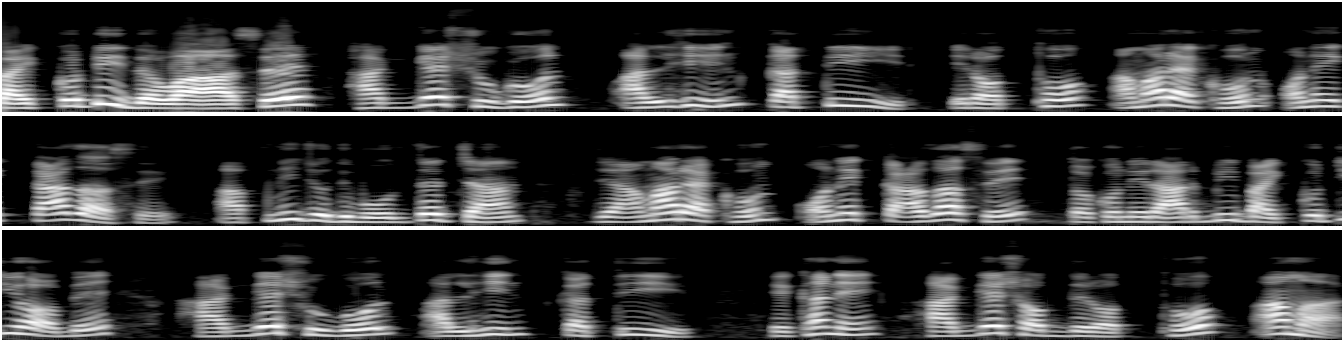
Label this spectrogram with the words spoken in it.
বাক্যটি দেওয়া আছে, হাগ্গে সুগল আলহিন কাতির। এর অর্থ, আমার এখন অনেক কাজ আছে। আপনি যদি বলতে চান যে, আমার এখন অনেক কাজ আছে, তখন এর আরবি বাক্যটি হবে হাগ্যে সুগল আলহিন কাতির। এখানে হাগ্যে শব্দের অর্থ, আমার।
